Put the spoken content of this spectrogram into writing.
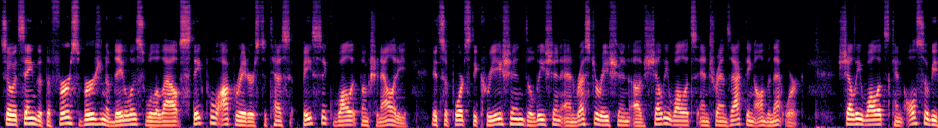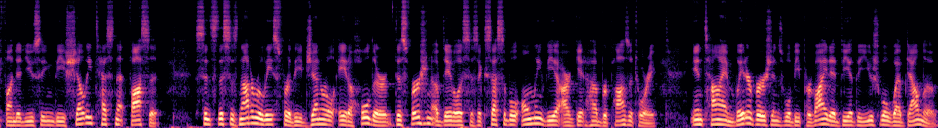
So it's saying that the first version of Daedalus will allow stakepool operators to test basic wallet functionality. It supports the creation, deletion, and restoration of Shelley wallets and transacting on the network. Shelley wallets can also be funded using the Shelley testnet faucet. Since this is not a release for the general ADA holder, this version of Daedalus is accessible only via our GitHub repository. In time, later versions will be provided via the usual web download.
